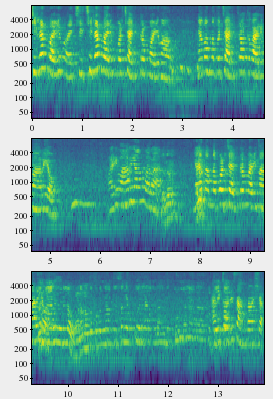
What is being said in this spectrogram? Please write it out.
ചിലർ വഴി ചിലർ വരുമ്പോൾ ചരിത്രം വഴി മാറും. ഞാൻ വന്നപ്പോ ചരിത്രമൊക്കെ വഴി മാറിയോ? വഴി മാറിയാന്ന് പറ. ഞാൻ വന്നപ്പോൾ ചരിത്രം വഴി മാറിയോ? ഒരു സന്തോഷം.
